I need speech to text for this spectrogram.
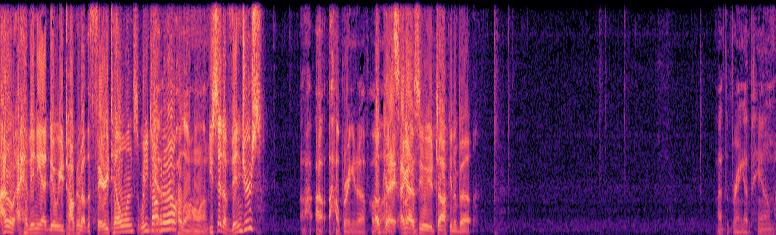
I don't I have any idea what you're talking about. The fairy tale ones? What are you talking Yeah, about? hold on hold on You said Avengers? I'll, I'll bring it up Hold Okay, it's I gotta see what you're talking about. I have to bring up him.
